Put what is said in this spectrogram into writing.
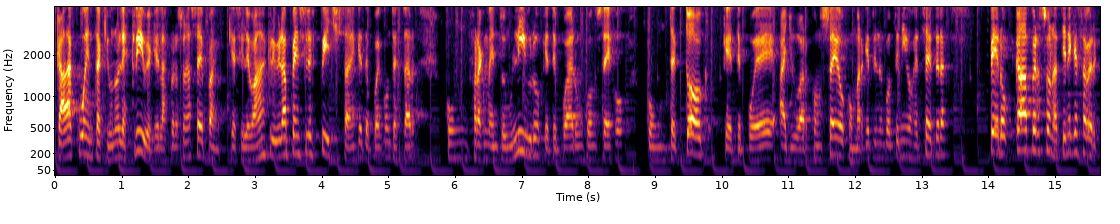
cada cuenta que uno le escribe, que las personas sepan que si le van a escribir a Pencil Speech, saben que te pueden contestar con un fragmento de un libro, que te puede dar un consejo con un TikTok, que te puede ayudar con SEO, con marketing de contenidos, etc. Pero cada persona tiene que saber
